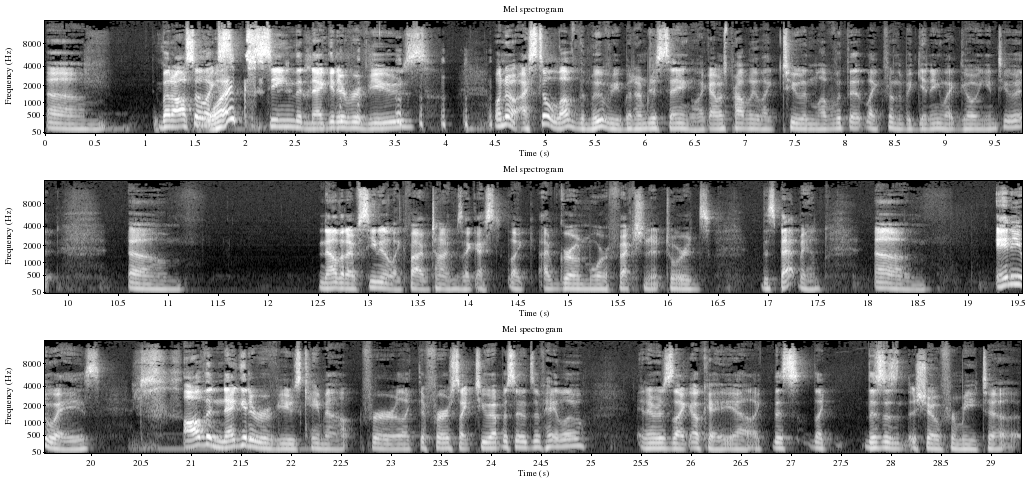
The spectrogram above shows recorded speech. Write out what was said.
Um, but also like s- seeing the negative reviews. Well, no, I still love the movie, but I'm just saying like I was probably like too in love with it like from the beginning, like going into it. Um, now that I've seen it like five times, like I like I've grown more affectionate towards this Batman. Um, anyways, all the negative reviews came out for like the first like two episodes of Halo, and it was like okay, yeah, like this like this is a show for me to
